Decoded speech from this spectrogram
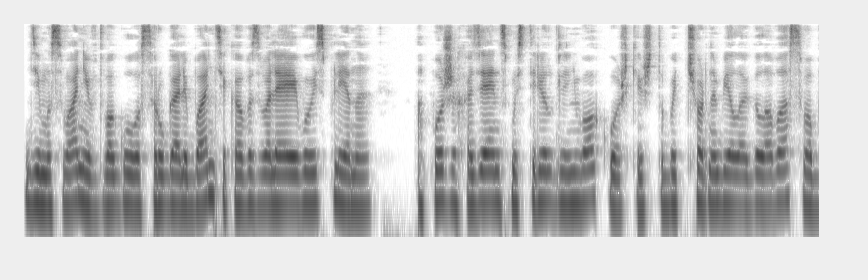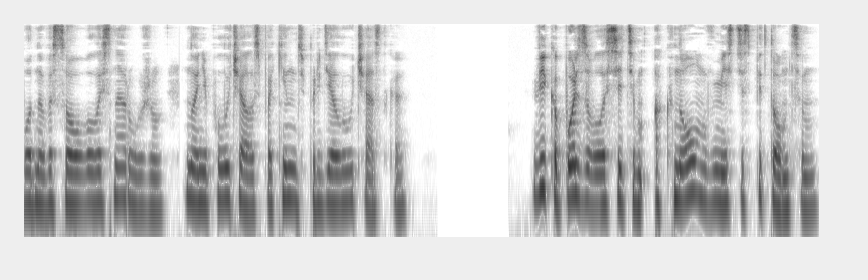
Дима с Ваней в два голоса ругали Бантика, вызволяя его из плена – а позже хозяин смастерил для него окошки, чтобы черно-белая голова свободно высовывалась наружу, но не получалось покинуть пределы участка. Вика пользовалась этим окном вместе с питомцем.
